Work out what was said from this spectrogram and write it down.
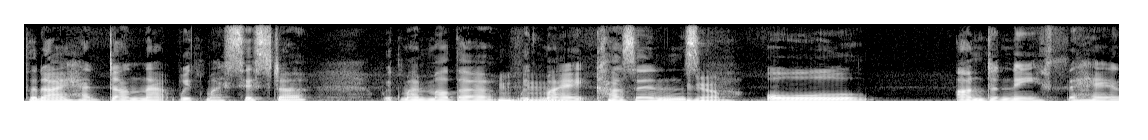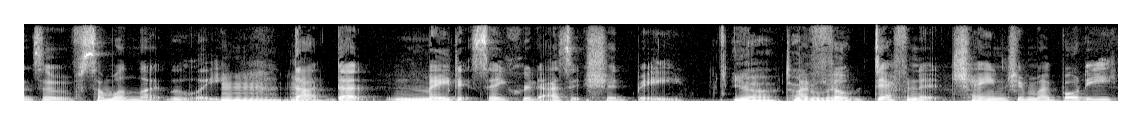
that I had done that with my sister, with my mother, with mm-hmm. my cousins, Yeah. all underneath the hands of someone like Lily. Mm, that mm. that made it sacred as it should be. Yeah, totally. I felt definite change in my body,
